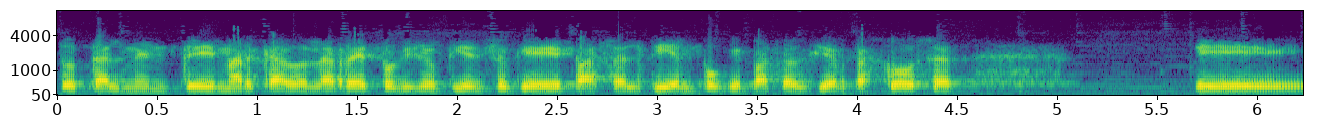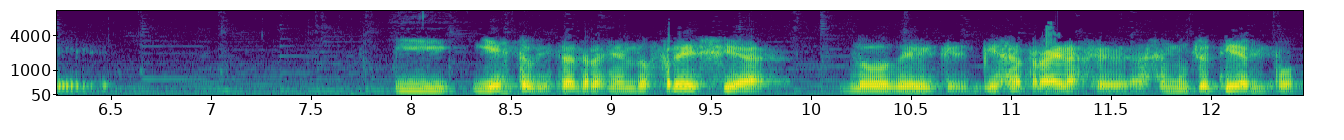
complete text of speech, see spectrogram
totalmente marcado en la red, porque yo pienso que pasa el tiempo, que pasan ciertas cosas. Eh, y, esto que está trayendo Fresia, lo de que empieza a traer hace, hace mucho tiempo,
